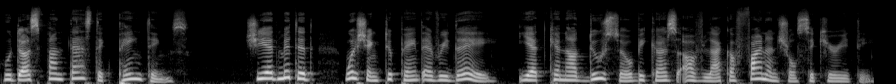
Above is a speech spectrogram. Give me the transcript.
who does fantastic paintings. She admitted wishing to paint every day, yet cannot do so because of lack of financial security.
